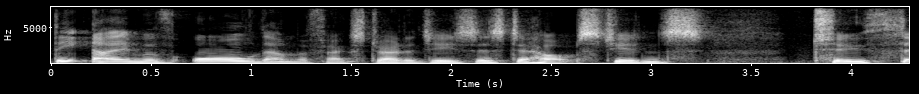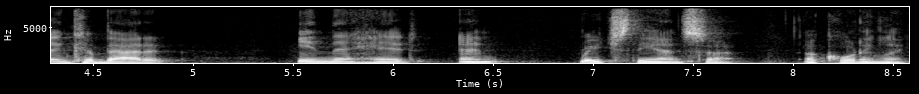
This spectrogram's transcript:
the aim of all number fact strategies is to help students to think about it in their head and reach the answer accordingly.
